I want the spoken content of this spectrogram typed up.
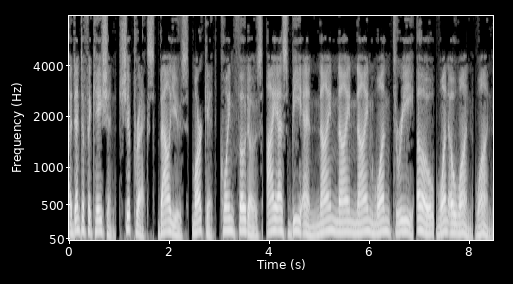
Identification, Shipwrecks, Values, Market, Coin Photos, ISBN 99913 0 101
